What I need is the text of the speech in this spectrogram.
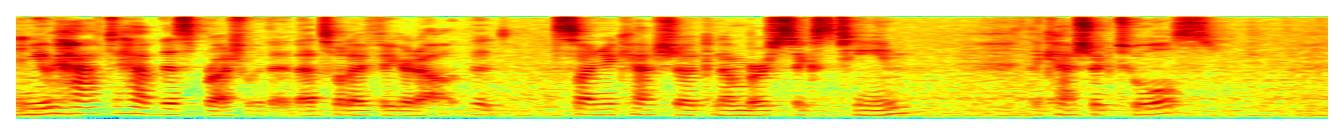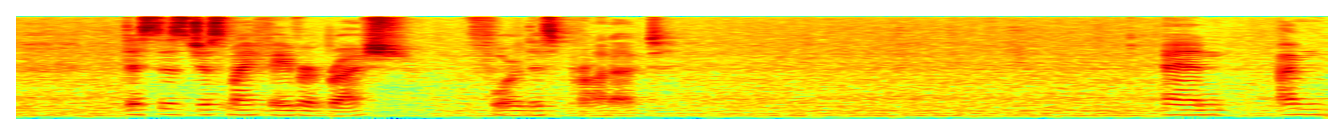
And you have to have this brush with it. That's what I figured out. The Sonia Kashuk number 16, the Kashuk Tools. This is just my favorite brush for this product and I'm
